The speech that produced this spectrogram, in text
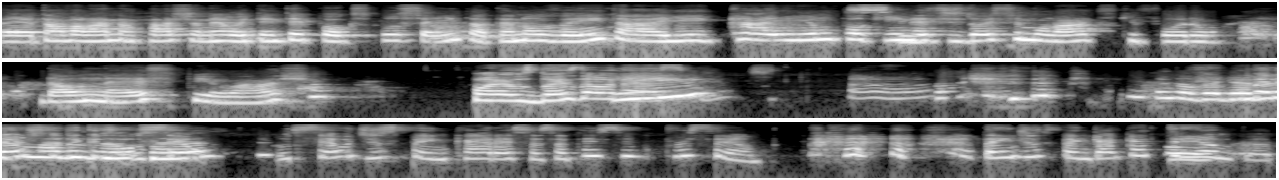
é, tava lá na faixa, né, 80 e poucos por cento, até 90, aí caí um pouquinho Sim. nesses dois simulados que foram da Unesp, eu acho. Foi os dois da Unesp. E... Uhum. o melhor estudo que o seu, o seu despencar é 65%. Tem despencar que é 30%,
